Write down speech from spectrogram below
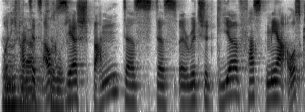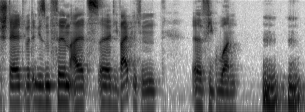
Und ich fand es ja, jetzt auch sehr, sehr, spannend, dass, dass äh, Richard Gere fast mehr ausgestellt wird in diesem Film als äh, die weiblichen äh, Figuren. Mhm. mhm.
